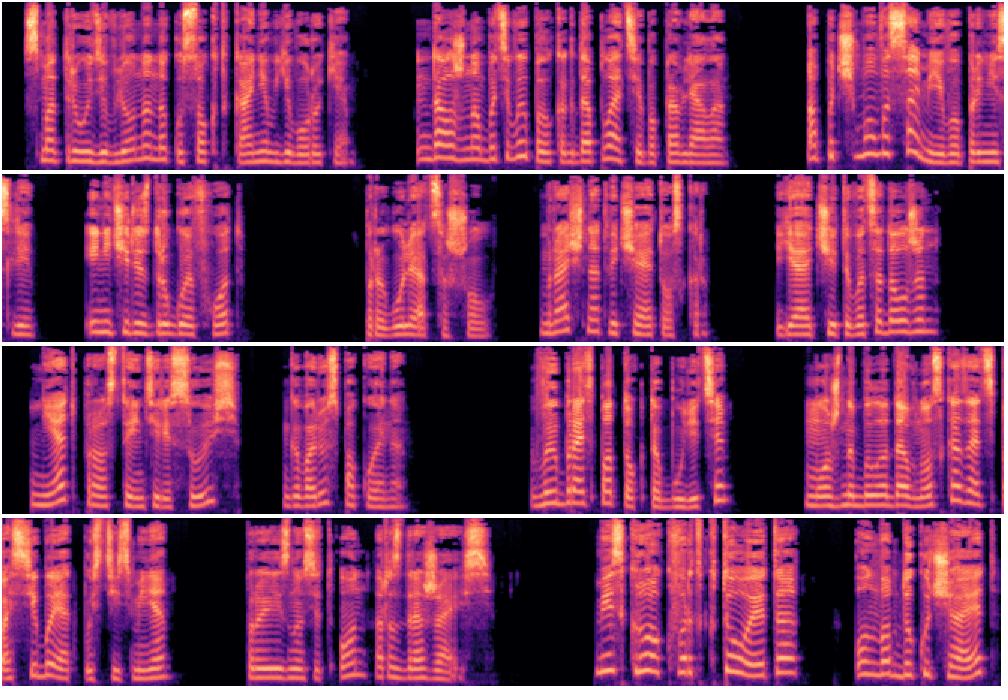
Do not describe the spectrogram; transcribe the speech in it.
— смотрю удивленно на кусок ткани в его руке. «Должно быть, выпал, когда платье поправляла. А почему вы сами его принесли? И не через другой вход?» «Прогуляться шел», — мрачно отвечает Оскар. «Я отчитываться должен?» «Нет, просто интересуюсь». Говорю спокойно. «Вы брать платок-то будете? Можно было давно сказать спасибо и отпустить меня», произносит он, раздражаясь. «Мисс Крокфорд, кто это? Он вам докучает?»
